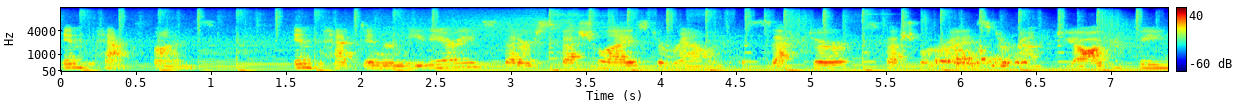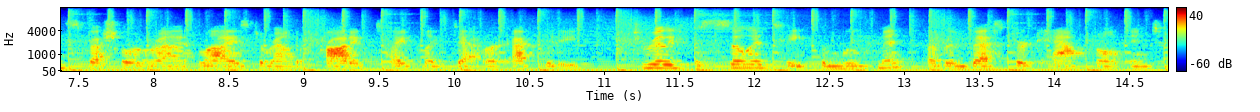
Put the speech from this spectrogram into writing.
impact funds impact intermediaries that are specialized around a sector, specialized around geography, specialized around a product type like debt or equity to really facilitate the movement of investor capital into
